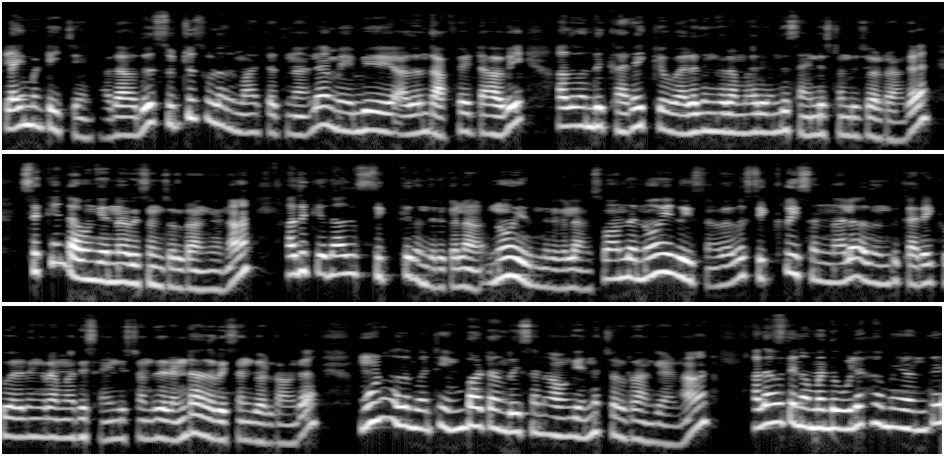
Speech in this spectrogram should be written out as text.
கிளைமேட்டிக் சேஞ்ச் அதாவது சுற்றுச்சூழல் மாற்றத்தினால மேபி அது வந்து அஃபெக்ட் ஆகி அது வந்து கரைக்கு வருதுங்கிற மாதிரி வந்து சயின்டிஸ்ட் வந்து சொல்கிறாங்க செகண்ட் அவங்க என்ன ரீசன் சொல்கிறாங்கன்னா அதுக்கு ஏதாவது சிக் இருந்திருக்கலாம் நோய் இருந்திருக்கலாம். ஸோ அந்த நோய் ரீசன் அதாவது சிக் ரீசன்னால அது வந்து கரைக்கு வருதுங்கிற மாதிரி சயின்டிஸ்ட் வந்து ரெண்டாவது ரீசன் சொல்கிறாங்க மூணாவது மட்டும் இம்பார்ட்டன்ட் ரீசன் அவங்க என்ன சொல்கிறாங்கன்னா அதாவது நம்ம இந்த உலகமே வந்து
